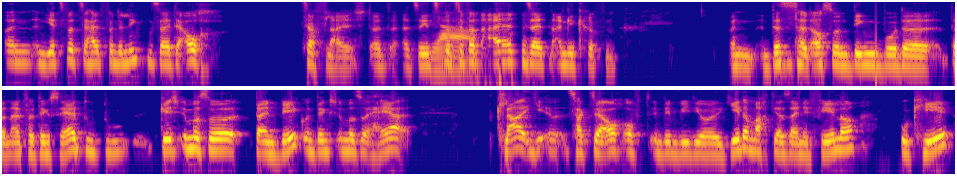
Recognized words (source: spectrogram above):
Und, und jetzt wird sie halt von der linken Seite auch zerfleischt. Also, also jetzt Ja. wird sie von allen Seiten angegriffen. Und, und das ist halt auch so ein Ding, wo du dann einfach denkst, hä, du, du gehst immer so deinen Weg und denkst immer so, hä, klar, sagt sie ja auch oft in dem Video, jeder macht ja seine Fehler, okay,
